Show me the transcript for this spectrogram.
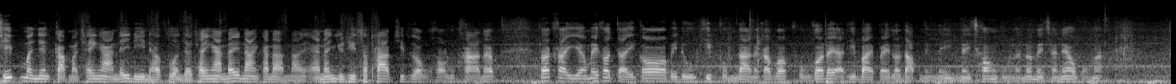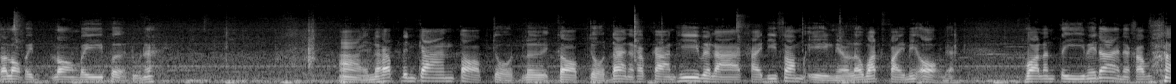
ชิปมันยังกลับมาใช้งานได้ดีนะครับ ส่วนจะใช้งานได้นานขนาดไหน อันนั้นอยู่ที่สภาพชิปของลูกค้านะครับ ถ้าใครยังไม่เข้าใจก็ไปดูคลิปผมได้นะครับ ว่าผมก็ได้อธิบายไประดับหนึ่งในในช่องผมแล้วในช anel ผมอะก็ลองไปลองไปเปิดดูนะอ่านนะครับ เป็นการตอบโจทย์เลยตอบโจทย์ได้นะครับ การที่เวลาใครที่ซ่อมเองเนี่ยแล้ววัดไฟไม่ออกเนี่ยวารันตีไม่ได้นะครับว่า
